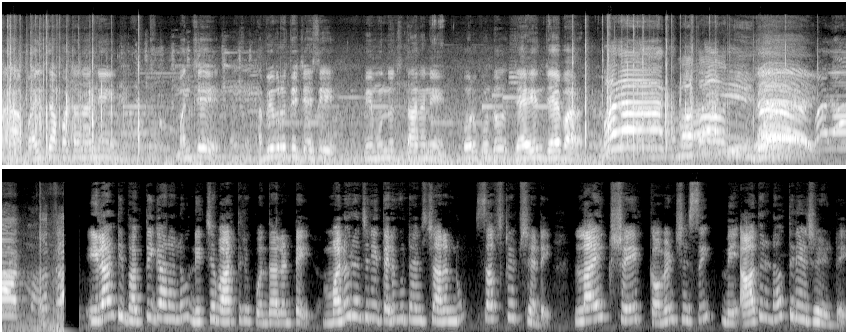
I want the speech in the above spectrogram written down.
మన బైన్సా పట్టణాన్ని మంచి అభివృద్ధి చేసి మీ ముందుంచుతానని కోరుకుంటూ జై హింద్ జై భారత్. ఇలాంటి భక్తి గానాలు నిత్య వార్తలు పొందాలంటే మనోరంజని తెలుగు టైమ్స్ ఛానల్ను సబ్స్క్రైబ్ చేయండి. లైక్ షేర్ కామెంట్ చేసి మీ ఆదరణ తెలియజేయండి.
